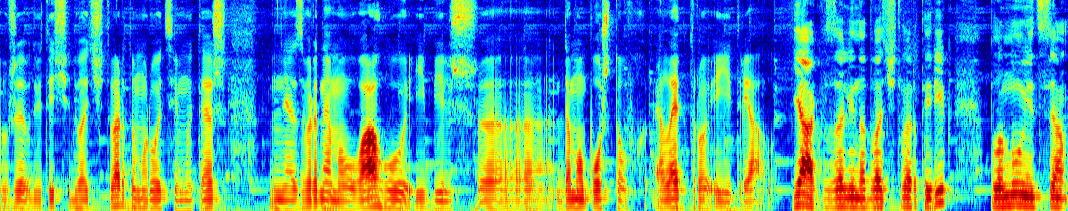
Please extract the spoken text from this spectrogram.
вже в 2024 році ми теж звернемо увагу і більш дамо поштовх електро і тріалу. Як взагалі на 24 рік планується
